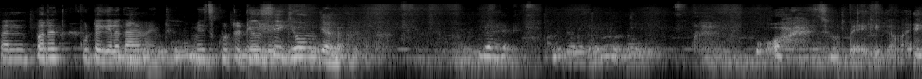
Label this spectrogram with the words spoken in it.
पण परत कुठं गेलं काय माहीत? मीच कुठं ठेवले? घेऊन गेला. झोप यायली का बाई.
